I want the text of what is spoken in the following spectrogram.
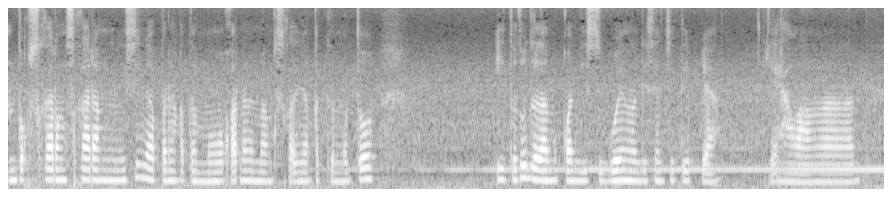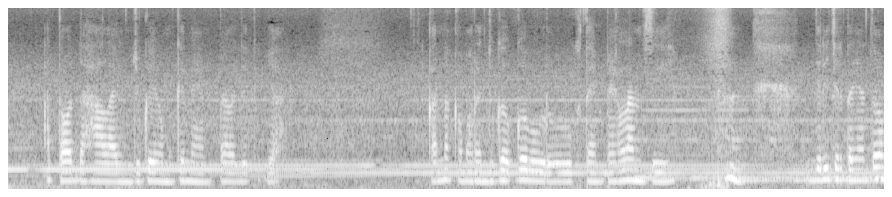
Untuk sekarang-sekarang ini sih nggak pernah ketemu karena memang sekalinya ketemu tuh itu tuh dalam kondisi gue yang lagi sensitif ya. Kayak halangan atau ada hal lain juga yang mungkin nempel gitu ya. Karena kemarin juga gue baru ketempelan sih. Jadi ceritanya tuh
